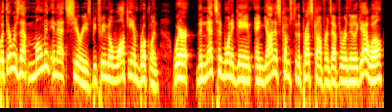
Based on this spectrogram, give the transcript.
But there was that moment in that series between Milwaukee and Brooklyn where the Nets had won a game and Giannis comes to the press conference afterwards and they're like, yeah, well,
